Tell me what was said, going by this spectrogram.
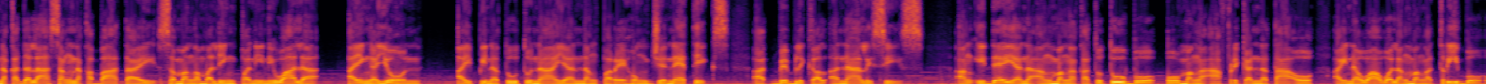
na kadalasang nakabatay sa mga maling paniniwala ay ngayon ay pinatutunayan ng parehong genetics at biblical analysis. Ang ideya na ang mga katutubo o mga African na tao ay nawawalang mga tribo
